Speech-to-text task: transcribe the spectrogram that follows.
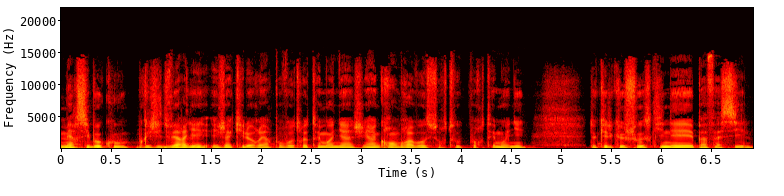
Merci beaucoup, Brigitte Verrier et Jackie Leraire, pour votre témoignage et un grand bravo surtout pour témoigner de quelque chose qui n'est pas facile.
